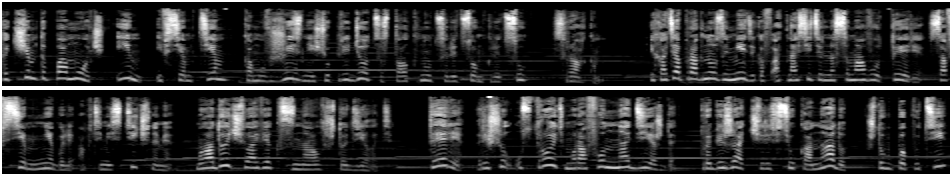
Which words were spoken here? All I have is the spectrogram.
хоть чем-то помочь им и всем тем, кому в жизни еще придется столкнуться лицом к лицу с раком. И хотя прогнозы медиков относительно самого Терри совсем не были оптимистичными, молодой человек знал, что делать. Терри решил устроить марафон надежды, пробежать через всю Канаду, чтобы по пути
